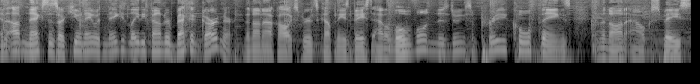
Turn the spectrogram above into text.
And up next is our Q&A with Naked Lady founder Becca Gardner. The non-alcoholic spirits company is based out of Louisville and is doing some pretty cool things in the non-alc space.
